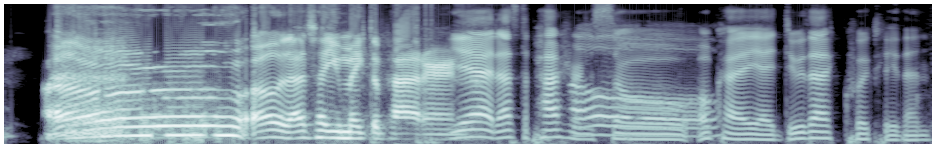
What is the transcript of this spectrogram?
Oh, oh, that's how you make the pattern. Yeah, that's the pattern. So, Oh. okay, yeah, do that quickly then.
